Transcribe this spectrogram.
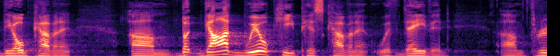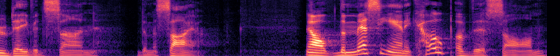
the old covenant, um, but God will keep his covenant with David um, through David's son, the Messiah. Now, the messianic hope of this psalm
